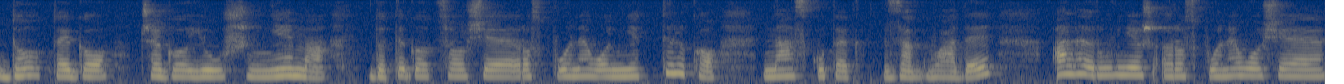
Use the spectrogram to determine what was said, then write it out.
do tego, czego już nie ma, do tego, co się rozpłynęło nie tylko na skutek zagłady, ale również rozpłynęło się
